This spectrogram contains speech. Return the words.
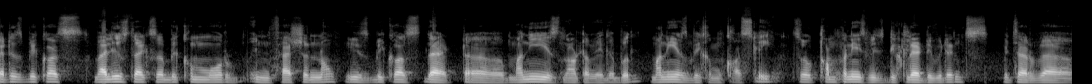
that is because value stocks have become more in fashion now. Is because that uh, money is not available. Money has become costly. So companies which declare dividends, which are uh,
